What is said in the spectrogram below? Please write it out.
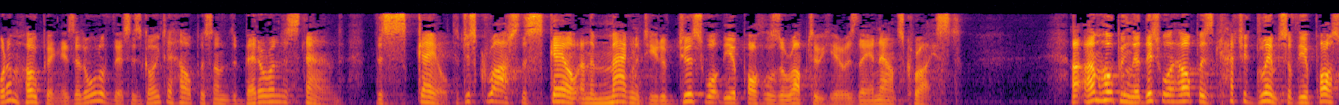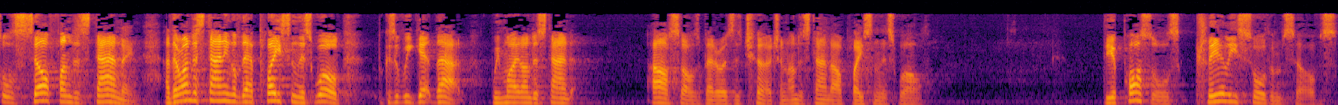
I'm hoping is that all of this is going to help us under, better understand the scale, to just grasp the scale and the magnitude of just what the apostles are up to here as they announce Christ. I'm hoping that this will help us catch a glimpse of the apostles' self-understanding and their understanding of their place in this world because if we get that, we might understand ourselves better as a church and understand our place in this world. The apostles clearly saw themselves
